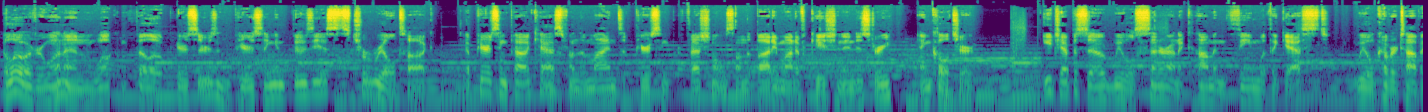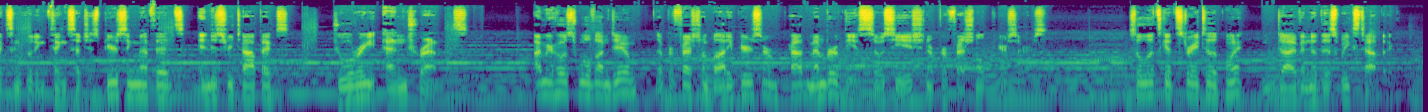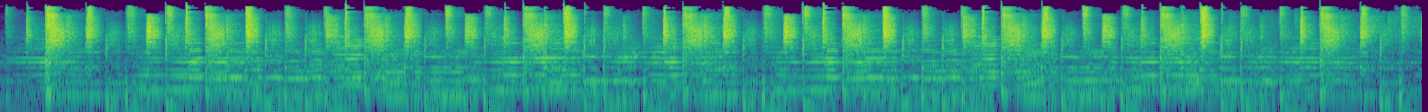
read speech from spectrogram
Hello, everyone, and welcome, fellow piercers and piercing enthusiasts, to Real Talk, a piercing podcast from the minds of piercing professionals on the body modification industry and culture. Each episode, we will center on a common theme with a guest. We will cover topics including things such as piercing methods, industry topics, jewelry, and trends. I'm your host, Will Von Doom, a professional body piercer and proud member of the Association of Professional Piercers. So let's get straight to the point and dive into this week's topic.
